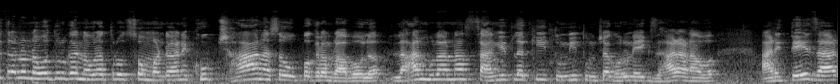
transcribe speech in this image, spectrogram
मित्रांनो नवदुर्गा नवरात्रोत्सव मंडळाने खूप छान असं उपक्रम राबवलं. लहान मुलांना सांगितलं की तुम्ही तुमच्या घरून एक झाड आणावं आणि ते झाड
